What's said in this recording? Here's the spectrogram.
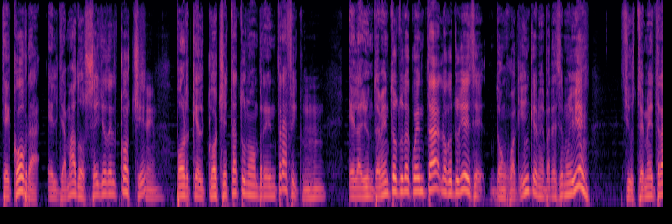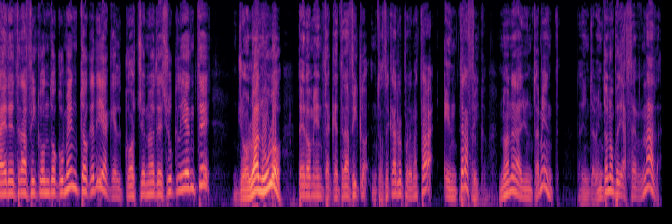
te cobra el llamado sello del coche sí. porque el coche está a tu nombre en tráfico. El ayuntamiento tú le cuentas lo que tú quieres y dices, don Joaquín, que me parece muy bien. Si usted me trae de tráfico un documento que diga que el coche no es de su cliente, yo lo anulo. Pero mientras que tráfico... Entonces, claro, el problema estaba en tráfico, no en el ayuntamiento. El ayuntamiento no podía hacer nada.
